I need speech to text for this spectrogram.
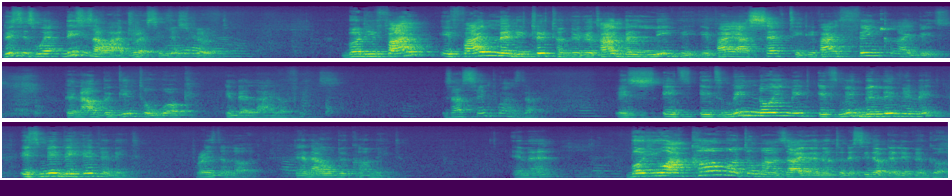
This is where this is our address in the spirit. But if I if I meditate on it, if I believe it, if I accept it, if I think like this, then I'll begin to walk in the light of it. It's as simple as that. It's it's it's me knowing it, it's me believing it, it's me behaving it. Praise the Lord. Then I will become it. Amen. But you are come unto Mount Zion and unto the city of the living God,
